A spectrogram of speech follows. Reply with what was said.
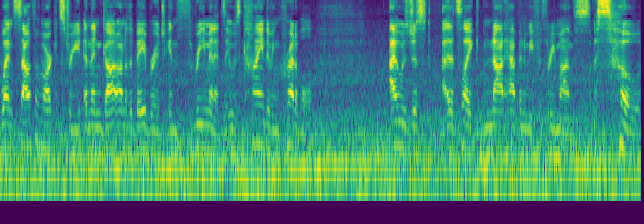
went south of Market Street and then got onto the Bay Bridge in three minutes. It was kind of incredible. I was just, it's like not happened to me for three months. So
